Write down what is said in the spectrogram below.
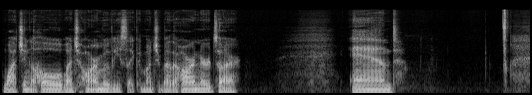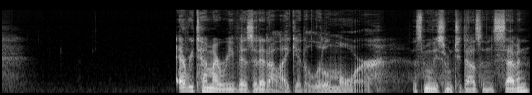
watching a whole bunch of horror movies like a bunch of other horror nerds are. And every time I revisit it, I like it a little more. This movie's from 2007.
